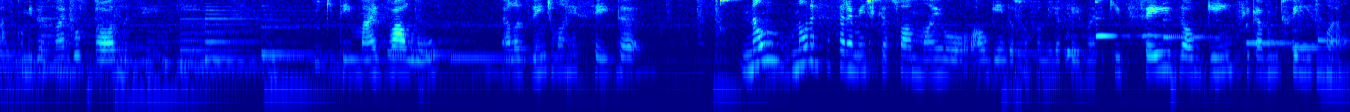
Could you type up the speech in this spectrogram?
as comidas mais gostosas e, e, e que tem mais valor, elas vêm de uma receita. Não, não necessariamente que a sua mãe ou alguém da sua família fez, mas que fez alguém ficar muito feliz com ela.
